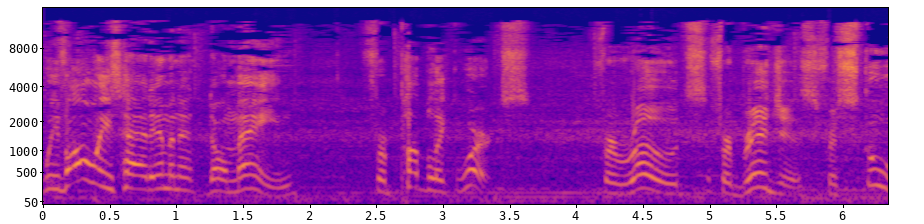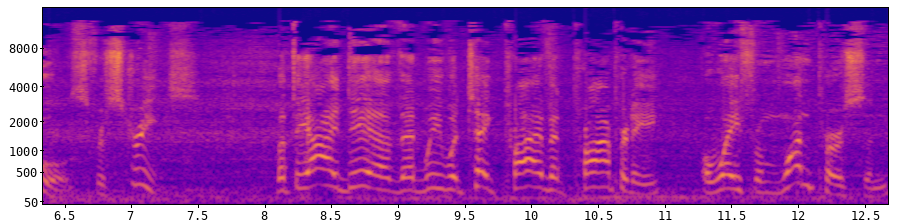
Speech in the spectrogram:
we've always had eminent domain for public works, for roads, for bridges, for schools, for streets. But the idea that we would take private property away from one person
